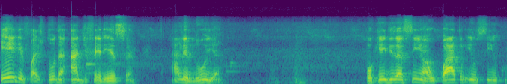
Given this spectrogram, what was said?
Ele faz toda a diferença. Aleluia. Porque diz assim, ó, o 4 e o 5.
